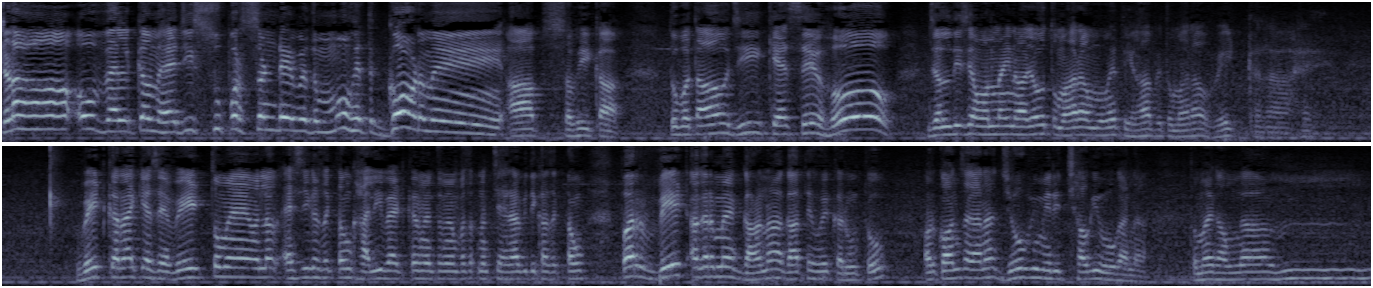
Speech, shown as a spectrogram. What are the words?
टड़ा ओ welcome है जी super Sunday with Mohit Gaur में आप सभी का। तो बताओ जी कैसे हो? जल्दी से ऑनलाइन आ जाओ तुम्हारा मोहित यहाँ पे तुम्हारा वेट कर रहा है। वेट कर रहा है कैसे? वेट तो मैं मतलब ऐसे ही कर सकता हूँ खाली बैठ कर मैं तुम्हें बस अपना चेहरा भी दिखा सकता हूँ। पर वेट अगर मैं गाना गाते हुए करूँ तो और कौन सा गाना? जो भी मेरी इच्छा होगी वो गाना। तो मैं गाऊँगा "हम्म,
